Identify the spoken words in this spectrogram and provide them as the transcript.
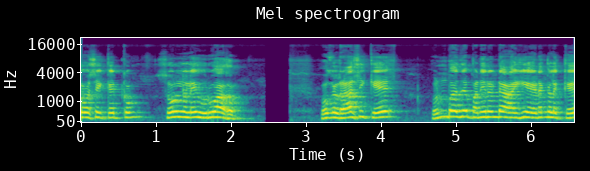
யோசை கேட்கும் சூழ்நிலை உருவாகும். உங்கள் ராசிக்கு ஒன்பது பன்னிரெண்டு ஆகிய இடங்களுக்கு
